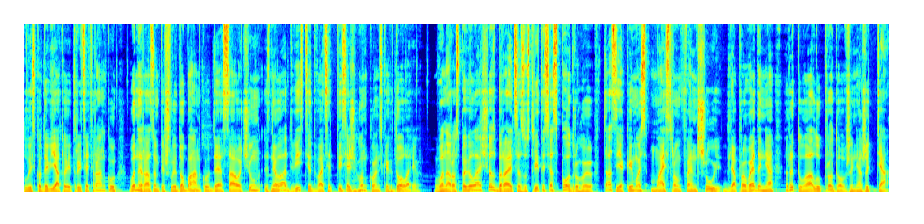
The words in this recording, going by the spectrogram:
Близько 9.30 ранку вони разом пішли до банку, де Сао Чун зняла 220 тисяч гонконгських доларів. Вона розповіла, що збирається зустрітися з подругою та з якимось майстром феншуй для проведення ритуалу продовження життя.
